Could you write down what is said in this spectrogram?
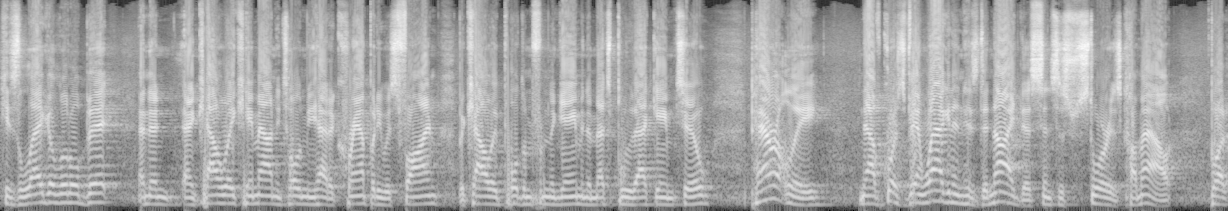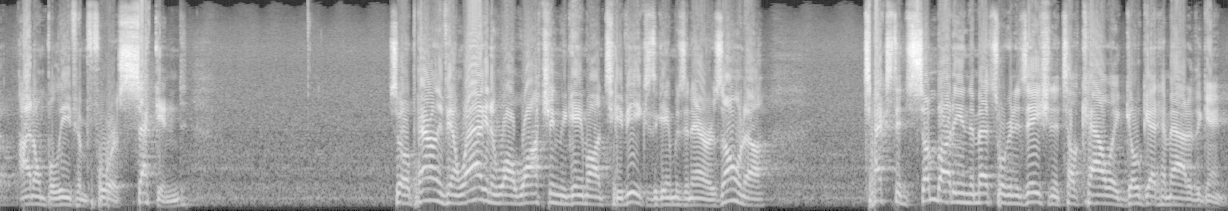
his leg a little bit, and then and Callaway came out and he told him he had a cramp, but he was fine. But Callaway pulled him from the game, and the Mets blew that game too. Apparently, now of course Van Wagenen has denied this since this story has come out, but I don't believe him for a second. So apparently, Van Wagenen, while watching the game on TV, because the game was in Arizona, texted somebody in the Mets organization to tell Callaway, go get him out of the game.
